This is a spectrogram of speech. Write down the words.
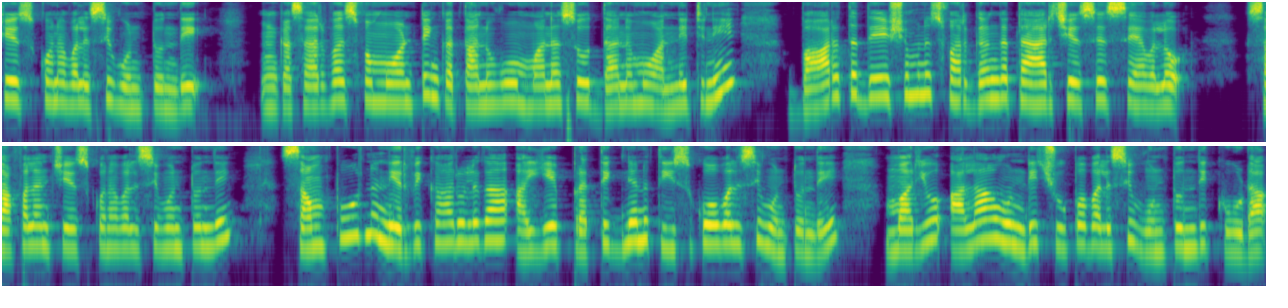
చేసుకొనవలసి ఉంటుంది. ఇంకా సర్వస్వము అంటే ఇంకా తనువు మనసు ధనము అన్నిటినీ భారతదేశమును స్వర్గంగా తయారు చేసే సేవలో సఫలం చేసుకొనవలసి ఉంటుంది. సంపూర్ణ నిర్వికారులుగా అయ్యే ప్రతిజ్ఞను తీసుకోవలసి ఉంటుంది. మరియు అలా ఉండి చూపవలసి ఉంటుంది కూడా.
